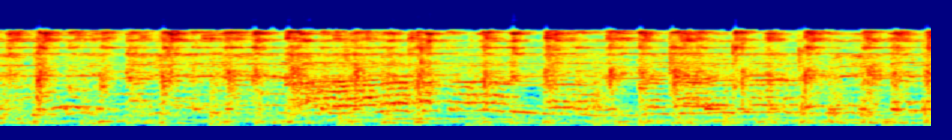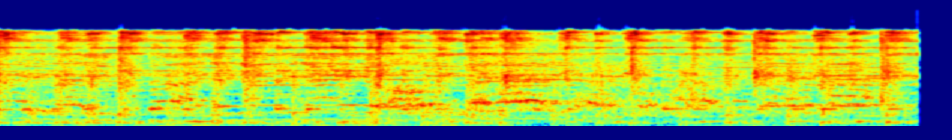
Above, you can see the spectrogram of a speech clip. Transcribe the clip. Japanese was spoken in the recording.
です。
